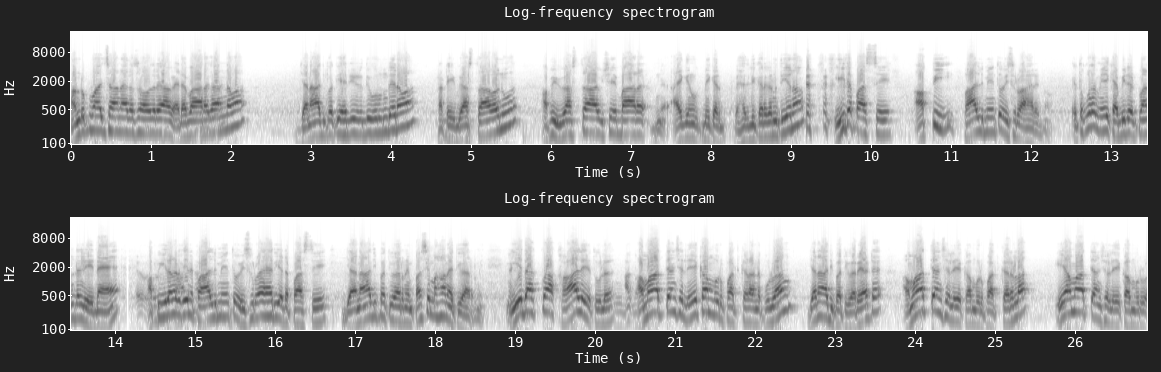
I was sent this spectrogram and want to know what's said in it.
අනුර කුමාර දිසානායක සහෝදරයා වැඩ බාර ගන්නවා ජනාධිපති හැටියට දිවුරුම් දෙනවා රටේ ව්‍යවස්ථාව අනුව අපි ව්‍යවස්ථා විෂය බාර අයගෙන මේක පැහැදිලි කරගෙන තියෙනවා. ඊට පස්සේ අපි පාර්ලිමේන්තුව විසිරුවා හැරෙනවා. එතකොට මේ කැබිනට් මණ්ඩලේ නෑ අපි ඊළඟට තියෙන පාර්ලිමේන්තුව විසිරුවා හැරියට පස්සේ ජනාධිපතිවරණයෙන් පස්සේ මහමැතිවරණය. ඊයේ දක්වා කාලය තුල අමාත්‍යංශ ලේකම්වරුපත් කරන්න පුළුවන් ජනාධිපතිවරයාට අමාත්‍යංශ ලේකම්වරුපත් කරලා ඒ අමාත්‍යංශ ලේකම්වරු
